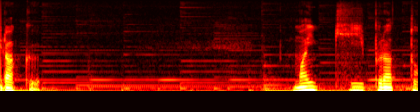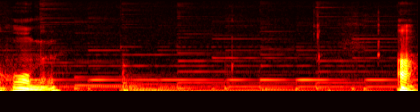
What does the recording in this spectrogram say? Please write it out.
開く。マイキープラットフォームあ、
